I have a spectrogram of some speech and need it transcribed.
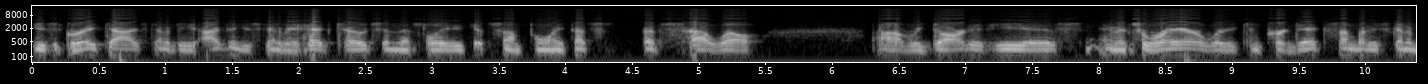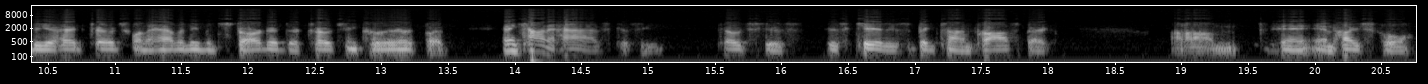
he's a great guy. He's going to be. I think he's going to be a head coach in this league at some point. That's that's how well uh, regarded he is, and it's rare where you can predict somebody's going to be a head coach when they haven't even started their coaching career. But and he kind of has because he coached his his kid, who's a big time prospect um, in, in high school.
